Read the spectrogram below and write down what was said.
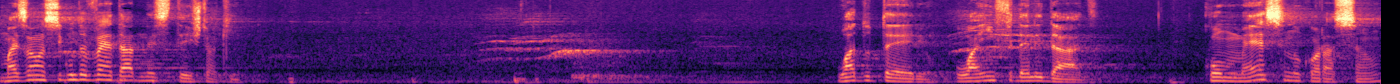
Mas há uma segunda verdade nesse texto aqui. O adultério ou a infidelidade começa no coração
